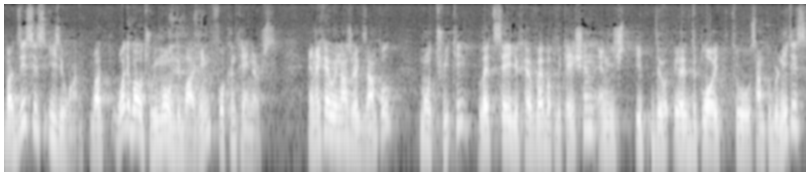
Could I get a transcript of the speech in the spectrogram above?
but this is easy one. But what about remote debugging for containers? And I have another example more tricky. Let's say you have web application and it, de uh, deployed to some Kubernetes,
